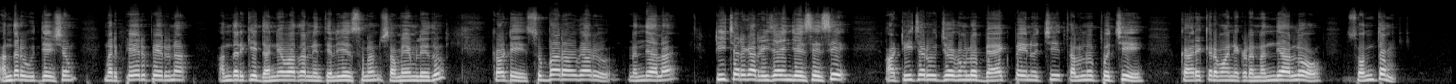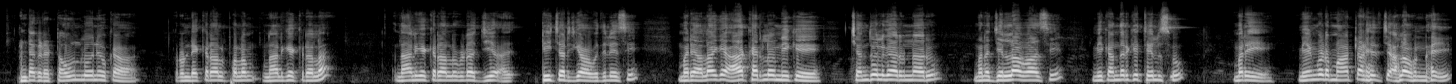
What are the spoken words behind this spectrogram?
అందరి ఉద్దేశం. మరి పేరు పేరున అందరికీ ధన్యవాదాలు నేను తెలియజేస్తున్నాను. సమయం లేదు. కాబట్టి సుబ్బారావు గారు నంద్యాల టీచర్గా రిజైన్ చేసేసి ఆ టీచర్ ఉద్యోగంలో బ్యాక్ పెయిన్ వచ్చి తలనొప్పి వచ్చి కార్యక్రమాన్ని ఇక్కడ నంద్యాలలో సొంతం అంటే అక్కడ టౌన్లోనే ఒక రెండు ఎకరాల పొలం నాలుగెకరాల నాలుగెకరాలు కూడా జీ టీచర్స్గా వదిలేసి మరి అలాగే ఆఖరిలో మీకు చందుల్ గారు ఉన్నారు మన జిల్లా వాసి మీకు అందరికీ తెలుసు. మరి మేము కూడా మాట్లాడేది చాలా ఉన్నాయి.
